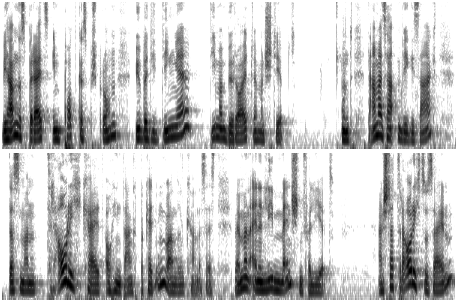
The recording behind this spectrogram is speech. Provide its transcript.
Wir haben das bereits im Podcast besprochen über die Dinge, die man bereut, wenn man stirbt. Und damals hatten wir gesagt, dass man Traurigkeit auch in Dankbarkeit umwandeln kann. Das heißt, wenn man einen lieben Menschen verliert, anstatt traurig zu sein,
